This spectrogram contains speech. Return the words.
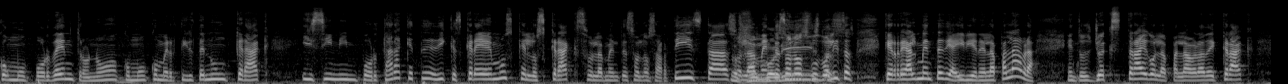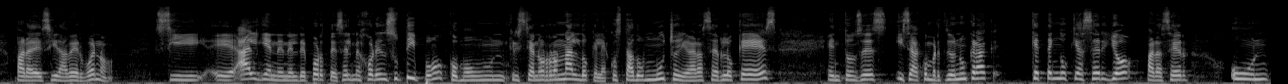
como por dentro, ¿no? Cómo convertirte en un crack y sin importar a qué te dediques. Creemos que los cracks solamente son los artistas, Los solamente son los futbolistas. futbolistas, que realmente de ahí viene la palabra. Entonces yo extraigo la palabra de crack para decir, a ver, bueno, si eh, alguien en el deporte es el mejor en su tipo, como un Cristiano Ronaldo, que le ha costado mucho llegar a ser lo que es, entonces, y se ha convertido en un crack, ¿qué tengo que hacer yo para ser un,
